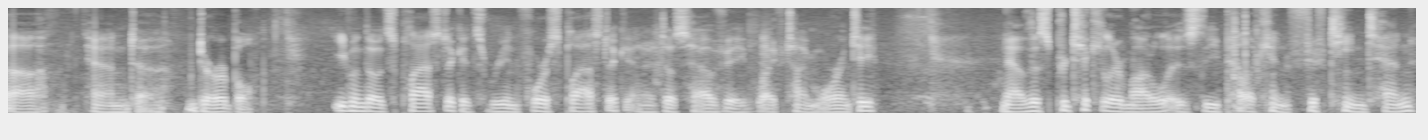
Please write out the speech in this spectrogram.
uh, and uh, durable. Even though it's plastic, it's reinforced plastic, and it does have a lifetime warranty. Now this particular model is the Pelican 1510,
